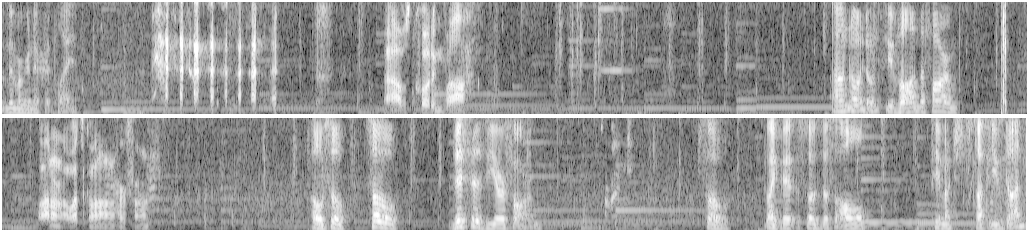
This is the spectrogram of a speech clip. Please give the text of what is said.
then we're gonna quit playing. I was quoting Va. Oh no, I don't see Va on the farm. Well, I don't know what's going on on her farm. Oh, so so this is your farm. Correct. So like this, so is this all pretty much stuff you've done?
